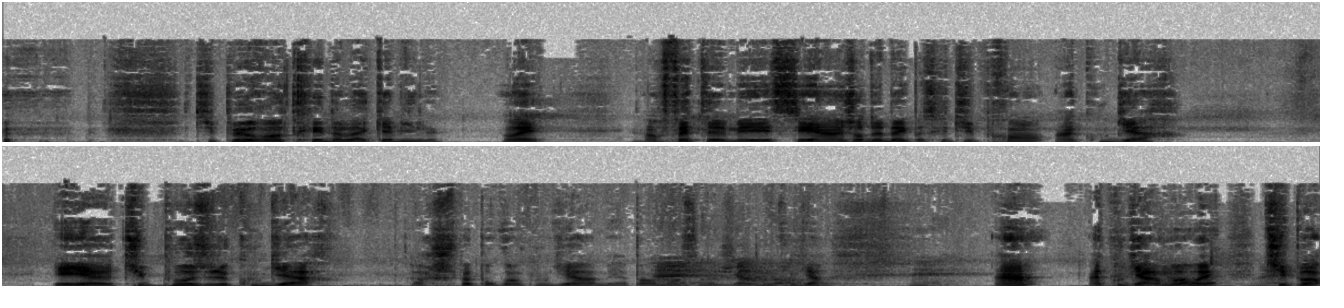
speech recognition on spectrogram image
tu peux rentrer dans la cabine. Ouais. En fait, euh, mais c'est un genre de bug parce que tu prends un cougar et euh, tu poses le cougar. Alors, je sais pas pourquoi un cougar, mais apparemment, Ouais, c'est un genre de cougar. Ouais. Hein? Un cougar mort, ouais. Ouais.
